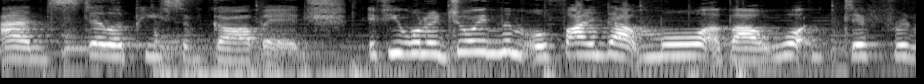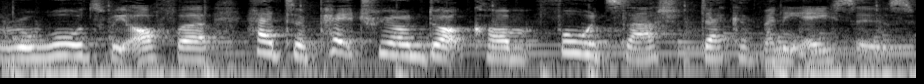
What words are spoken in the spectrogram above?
and Still a Piece of Garbage. If you want to join them or find out more about what different rewards we offer, head to patreon.com forward slash deck of many aces.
